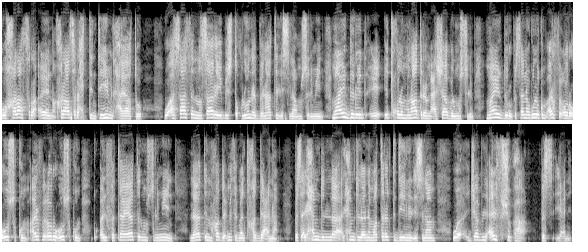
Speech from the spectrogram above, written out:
وخلاص يعني خلاص راح تنتهي من حياته. وأساس النصارى بيستقلون البنات الإسلام مسلمين. ما يقدروا يدخلوا مناظرة مع الشاب المسلم. ما يقدروا. بس أنا أقول لكم أرفعوا رؤوسكم. أرفعوا رؤوسكم. الفتيات المسلمين لا تنخدع مثل ما تخدعنا. بس الحمد لله الحمد لله أنا ما تركت دين الإسلام وجاب لي ألف شبهة. بس يعني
